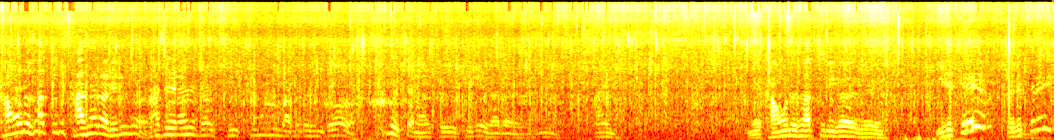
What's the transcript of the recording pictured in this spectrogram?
강원도 사투리 가세라 그러는 거야. 가세라는 저 주, 주문으로 만드는 거, 그거 있잖아. 그, 그게 가다. 아이, 네, 강원도 사투리가 왜 이랬더래요? 저랬더래요?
